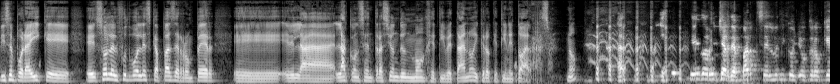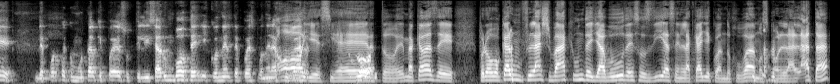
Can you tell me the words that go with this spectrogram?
Dicen por ahí que eh, solo el fútbol es capaz de romper eh, la, la, concentración de un monje tibetano y creo que tiene toda la razón, ¿no? Richard, de aparte es el único, yo creo que deporte como tal que puedes utilizar un bote y con él te puedes poner a jugar. Oye, es cierto, me acabas de provocar un flashback, un déjà vu de esos días en la calle cuando jugábamos con la lata,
